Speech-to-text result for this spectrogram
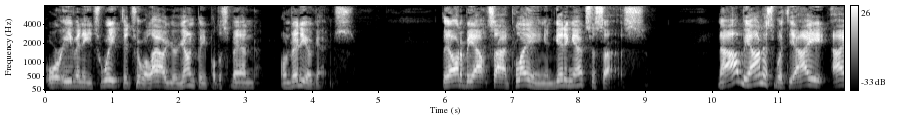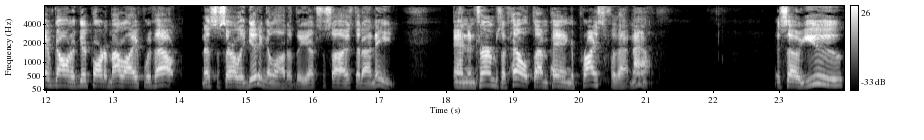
or even each week that you allow your young people to spend on video games. They ought to be outside playing and getting exercise. Now, I'll be honest with you, I, I've gone a good part of my life without necessarily getting a lot of the exercise that I need. And in terms of health, I'm paying a price for that now. And so you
